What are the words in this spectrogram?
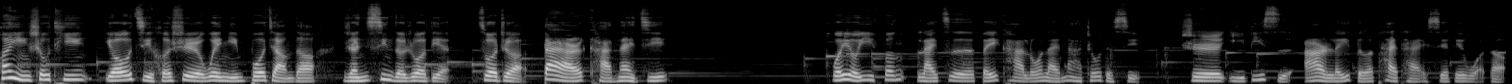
欢迎收听由几何式为您播讲的《人性的弱点》，作者戴尔·卡耐基。我有一封来自北卡罗来纳州的信，是伊迪丝·阿尔雷德太太写给我的。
